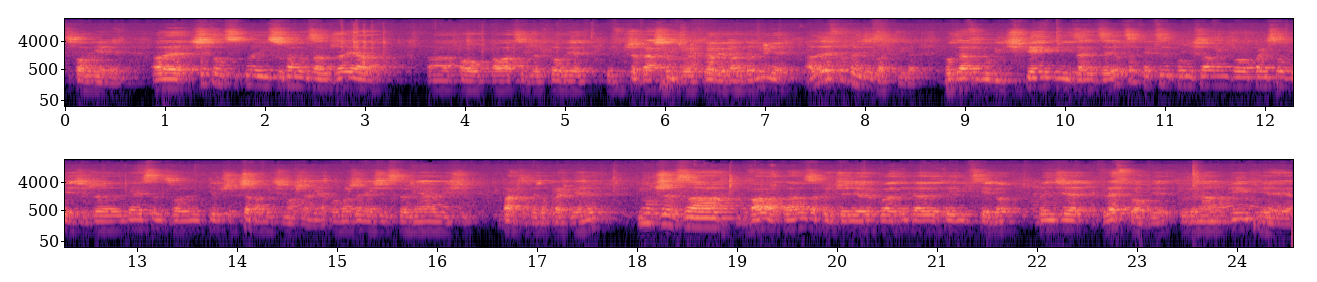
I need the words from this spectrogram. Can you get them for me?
wspomnieniem. Ale siedząc tutaj i słuchając Andrzeja a, o Pałacu w Lewkowie, przepraszam, w Lewkowie w Antoninie, ale Lewko będzie za chwilę. Potrafi mówić pięknie i zachęcająco, jak sobie pomyślałem, bo Państwo wiecie, że ja jestem zwolennikiem, że trzeba mieć marzenia, bo marzenia się spełniają, jeśli bardzo tego pragniemy. Może za dwa lata zakończenie roku akademickiego będzie w Lewkowie, który nam pięknieje.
